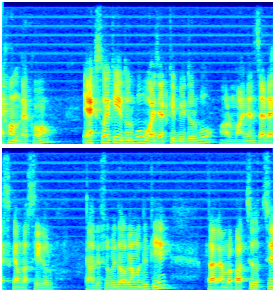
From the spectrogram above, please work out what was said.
এখন দেখো এক্স ওয়াইকে এ ধরবো ওয়াই জেডকে বি ধরবো, আর মাইনাস জেড এক্সকে আমরা সি ধরবো। তাহলে সুবিধা হবে আমাদের কি? তাহলে আমরা পাচ্ছি হচ্ছে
